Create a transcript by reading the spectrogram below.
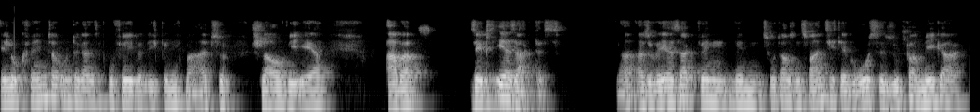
eloquenter Untergangsprophet und ich bin nicht mal halb so schlau wie er. Aber selbst er sagt es. Ja, also wer sagt, wenn, wenn 2020 der große super mega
